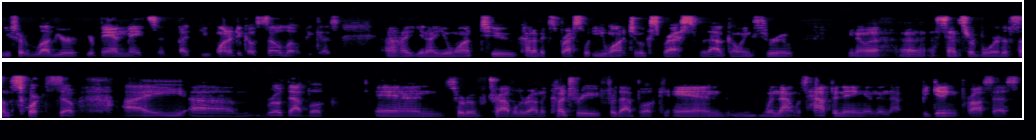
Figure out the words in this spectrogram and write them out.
you sort of love your your bandmates, and, but you wanted to go solo because, uh, you know, you want to kind of express what you want to express without going through you know a, a censor board of some sort. So I um, wrote that book and sort of traveled around the country for that book. And when that was happening, and in that beginning process,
